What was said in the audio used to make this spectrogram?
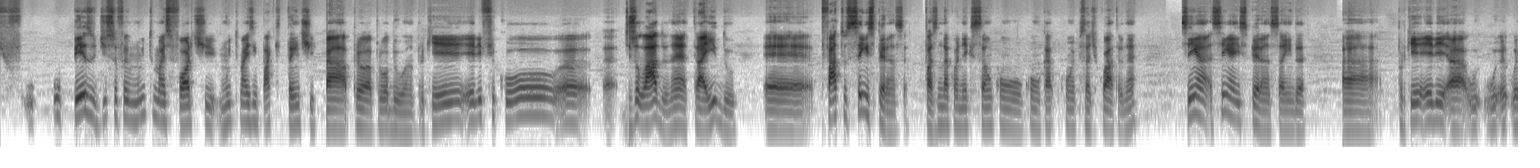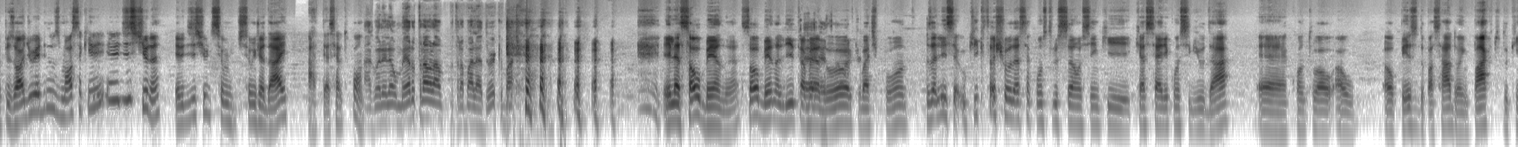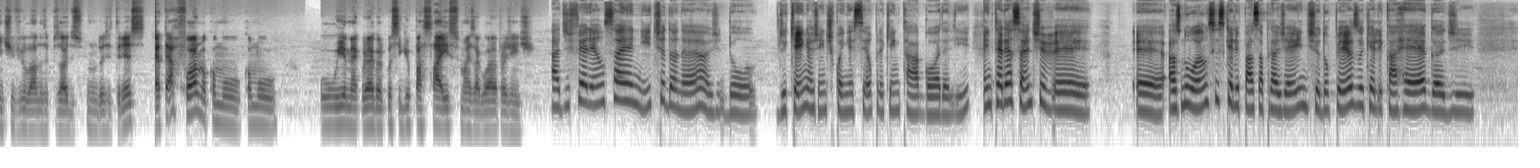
o peso disso foi muito mais forte, muito mais impactante para o Obi-Wan, porque ele ficou uh, desolado, né, traído, é, fato sem esperança, fazendo a conexão com, com, com o episódio 4, né? Sem a, sem a esperança ainda. Uh, porque ele, uh, o, o, episódio ele nos mostra que ele, ele, desistiu, né? Ele desistiu de ser um, de ser um Jedi até certo ponto. Agora ele é um mero tra trabalhador que bate Ele é só o Ben, né? Só o Ben ali, é, trabalhador, é, que bate ponto. Mas Alicia, o que, que tu achou dessa construção assim que, que a série conseguiu dar é, quanto ao, ao, ao, peso do passado, ao impacto do que a gente viu lá nos episódios 1, 2 e 3? E até a forma como, como o Ian McGregor conseguiu passar isso mais agora pra gente. A diferença é nítida, né? Do, de quem a gente conheceu para quem tá agora ali. É interessante ver é, as nuances que ele passa pra gente, do peso que ele carrega, de.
